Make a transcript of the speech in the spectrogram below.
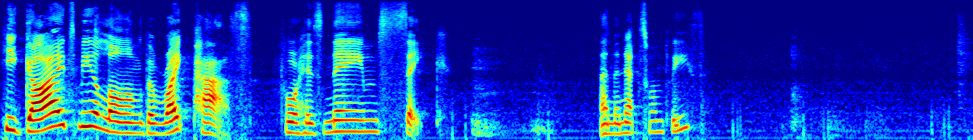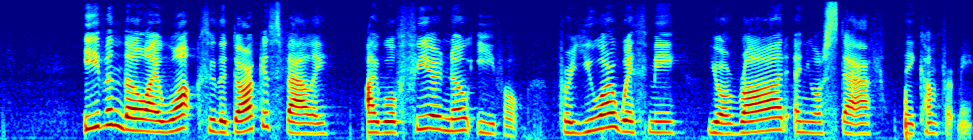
He guides me along the right path for his name's sake. And the next one, please. Even though I walk through the darkest valley, I will fear no evil, for you are with me, your rod and your staff, they comfort me.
